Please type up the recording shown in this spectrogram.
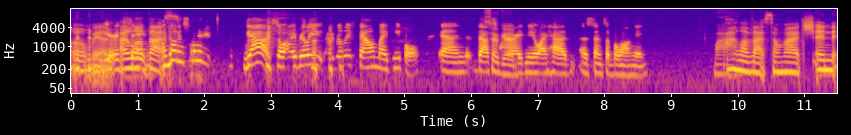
Oh man, I love that. I'm not insane. Yeah. So I really, I really found my people. And that's So where good. I knew I had a sense of belonging. Wow. I love that so much. And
